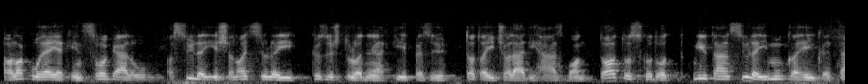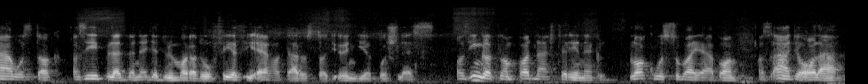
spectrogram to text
a lakóhelyeként szolgáló, a szülei és a nagyszülei közös tulajdonát képező tatai családi házban tartózkodott, miután szülei munkahelyükre távoztak, az épületben egyedül maradó férfi elhatározta, hogy öngyilkos lesz. Az ingatlan padlásterének lakószobájában az ágya alá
